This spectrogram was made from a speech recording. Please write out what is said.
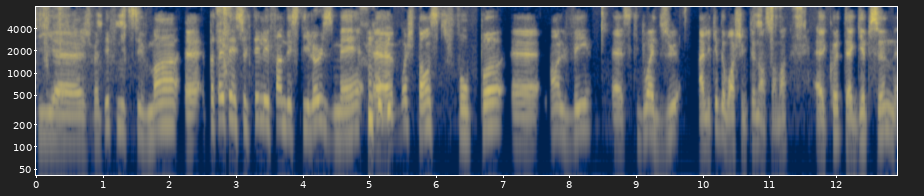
puis euh, je vais définitivement euh, peut-être insulter les fans des Steelers, mais moi, je pense qu'il ne faut pas enlever ce qui doit être dû à l'équipe de Washington en ce moment. écoute, Gibson,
